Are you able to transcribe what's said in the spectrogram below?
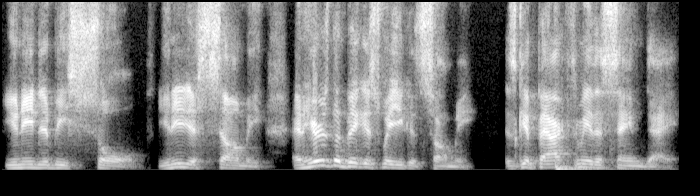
you need to be sold. You need to sell me. And here's the biggest way you could sell me is get back to me the same day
